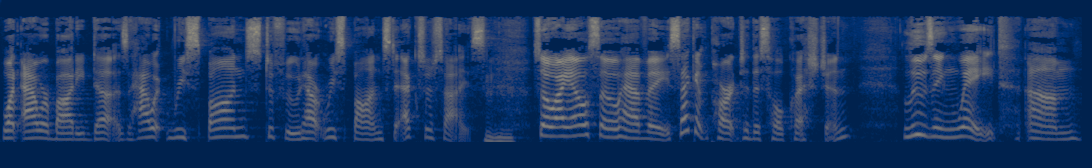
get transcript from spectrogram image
what our body does, how it responds to food, how it responds to exercise. So I also have a second part to this whole question losing weight. Um,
